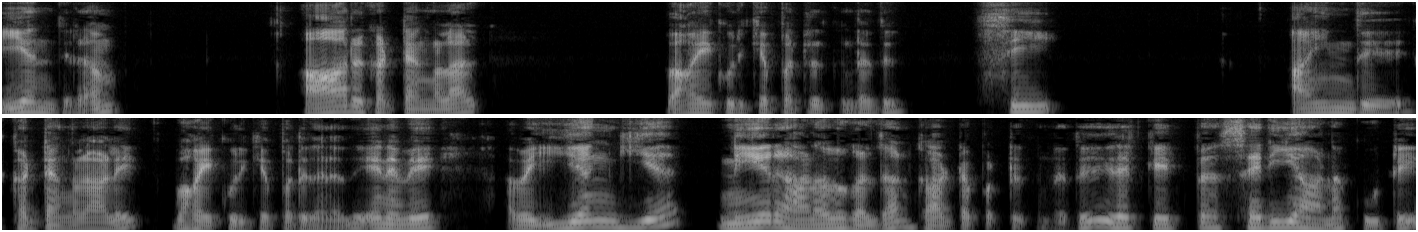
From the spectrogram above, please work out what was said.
இயந்திரம் ஆறு கட்டங்களால் வகை குறிக்கப்பட்டிருக்கின்றது. சி ஐந்து கட்டங்களாலே வகை குறிக்கப்பட்டிருந்தது. எனவே அவை இயங்கிய நேர அளவுகள் தான் காட்டப்பட்டிருக்கின்றது. இதற்கேற்ப சரியான கூட்டை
